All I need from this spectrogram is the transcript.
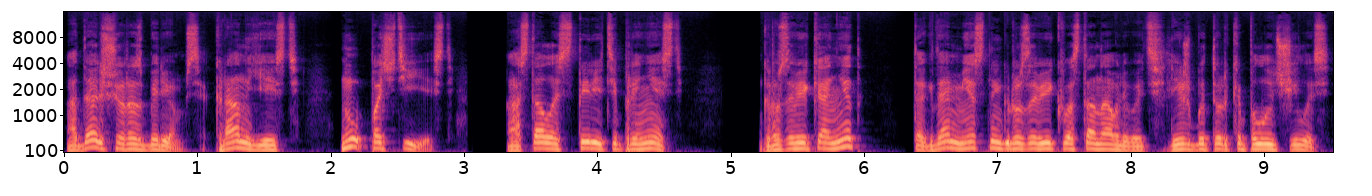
А дальше разберемся. Кран есть. Ну, почти есть. Осталось стырить и принести. Грузовика нет? Тогда местный грузовик восстанавливать, лишь бы только получилось.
